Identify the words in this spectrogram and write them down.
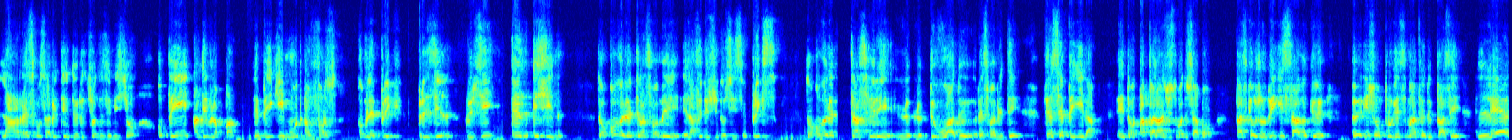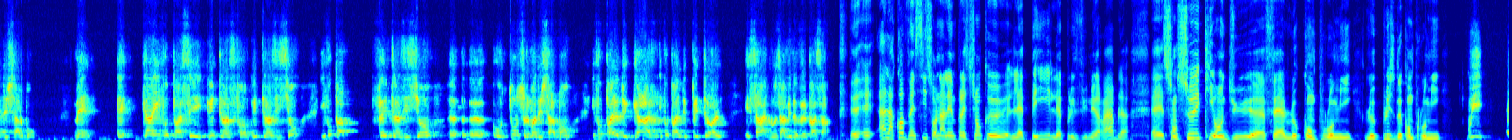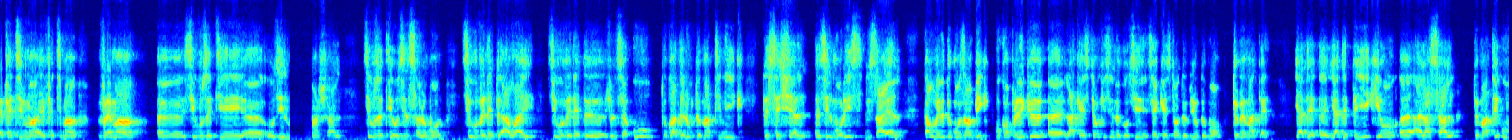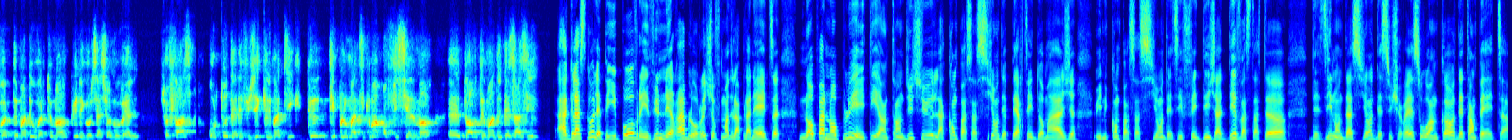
la responsabilité de réduction des émissions aux pays en développement, les pays qui montent en force, comme les BRICS, Brésil, Russie, Inde et Chine. Donc on veut les transformer, et l'Afrique du Sud aussi, c'est BRICS. Donc on veut les transférer le, devoir de responsabilité vers ces pays-là. Et donc en parlant justement du charbon, parce qu'aujourd'hui ils savent que eux, ils sont progressivement en train de passer l'ère du charbon. Mais quand il faut passer une, transform, une transition, il ne faut pas faire une transition euh, euh, autour seulement du charbon. Il faut parler du gaz, il faut parler du pétrole. Et ça, nos amis ne veulent pas ça. Et, à la COP26, on a l'impression que les pays les plus vulnérables eh, sont ceux qui ont dû euh, faire le compromis, le plus de compromis. Oui, effectivement, effectivement. Vraiment, euh, si vous étiez euh, aux îles Marshall, si vous étiez aux îles Salomon, si vous venez de Hawaï, si vous venez de je ne sais où, de Guadeloupe, de Martinique, de Seychelles, des îles Maurice, du Sahel, quand vous venez de Mozambique, vous comprenez que euh, la question qui s'est négociée, c'est une question de vie ou de mort demain matin. Il y a des, euh, pays qui ont euh, à la salle demandé, demandé ouvertement qu'une négociation nouvelle se fasse autour des réfugiés climatiques que diplomatiquement, officiellement, doivent demander des asiles. À Glasgow, les pays pauvres et vulnérables au réchauffement de la planète n'ont pas non plus été entendus sur la compensation des pertes et dommages, une compensation des effets déjà dévastateurs des inondations, des sécheresses ou encore des tempêtes.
